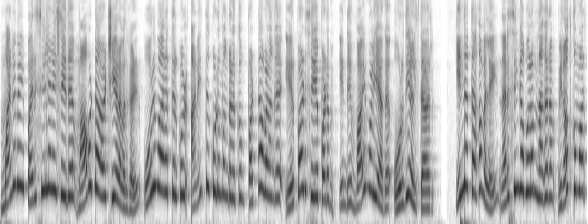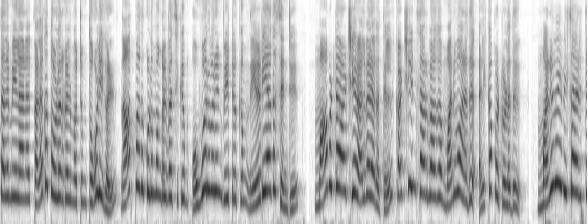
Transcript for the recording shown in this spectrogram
மனுவை பரிசீலனை செய்த மாவட்ட ஆட்சியர் அவர்கள் ஒரு வாரத்திற்குள் அனைத்து குடும்பங்களுக்கும் பட்டா வழங்க ஏற்பாடு செய்யப்படும் என்று வாய்மொழியாக உறுதியளித்தார். இந்த தகவலை நரசிங்கபுரம் நகரம் வினோத்குமார் தலைமையிலான கழக தோழர்கள் மற்றும் தோழிகள் நாற்பது குடும்பங்கள் வசிக்கும் ஒவ்வொருவரின் வீட்டிற்கும் நேரடியாக சென்று மாவட்ட ஆட்சியர் அலுவலகத்தில் கட்சியின் சார்பாக மனுவானது அளிக்கப்பட்டுள்ளது. மனுவை விசாரித்த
